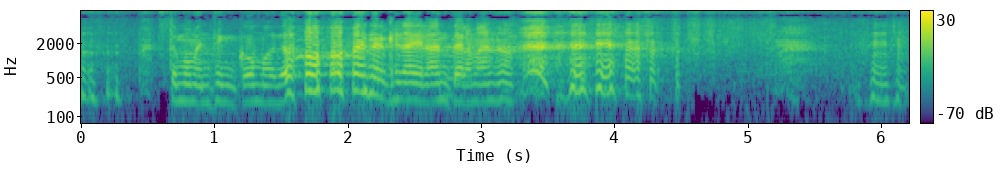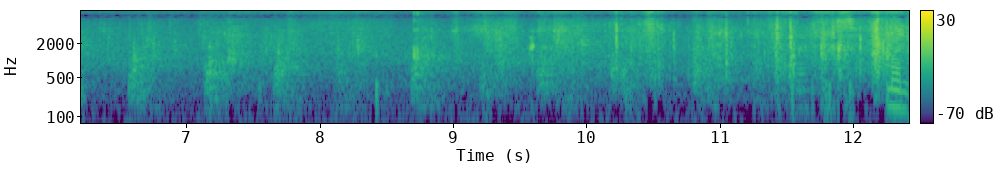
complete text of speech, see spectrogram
este momento incómodo en el que nadie levanta la mano. Bueno,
